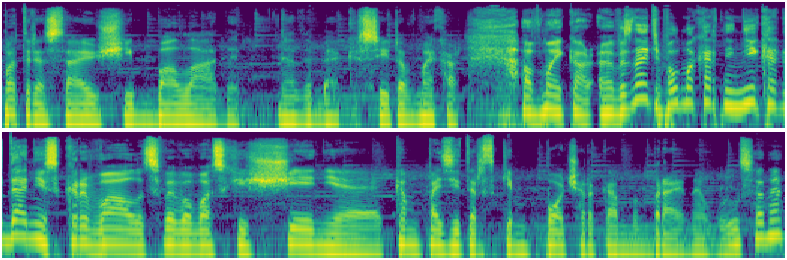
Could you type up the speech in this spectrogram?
потрясающей баллады The Backseat of My Car. Of my car. Вы знаете, Пол Маккартни никогда не скрывал своего восхищения композиторским почерком Брайана Уилсона.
